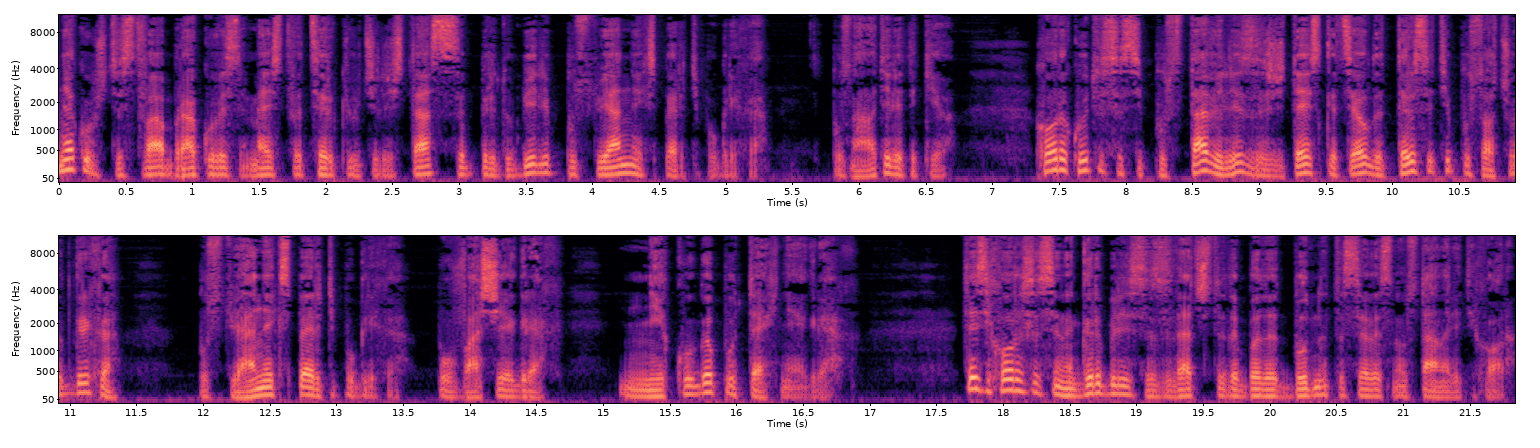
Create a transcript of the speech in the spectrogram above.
някои общества, бракове, семейства, църкви, училища са придобили постоянни експерти по греха. Познавате ли такива? Хора, които са си поставили за житейска цел да търсят и посочват греха. Постоянни експерти по греха. По вашия грях. Никога по техния грях. Тези хора са се нагърбили с задачата да бъдат будната съвест на останалите хора.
